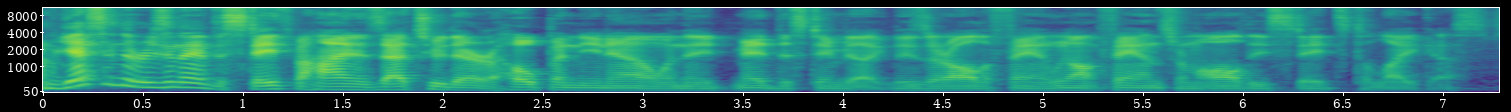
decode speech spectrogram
I'm guessing the reason they have the states behind is that's who they're hoping, you know, when they made this team, be like, these are all the fans. We want fans from all these states to like us.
